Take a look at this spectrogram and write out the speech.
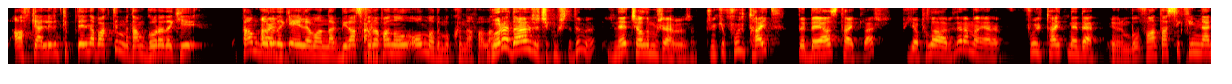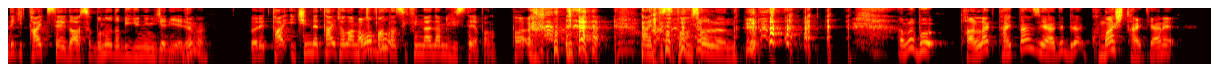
Askerlerin tiplerine baktın mı? Tam Gora'daki tam Gora'daki elemanlar biraz frapan ol- olmadı mı Kuna falan? Gora daha önce çıkmıştı değil mi? Net çalınmış abi o zaman. Çünkü full tight ve beyaz tight'lar. Yapılı abiler ama yani full tight neden? Bilmiyorum. Bu fantastik filmlerdeki tight sevdası bunu da bir gün inceleyelim. Değil mi? Böyle tight, içinde tight olan bütün bu- fantastik filmlerden bir liste yapalım. Pa- Penti sponsorluğunda. ama bu parlak tight'tan ziyade biraz kumaş tight. Yani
